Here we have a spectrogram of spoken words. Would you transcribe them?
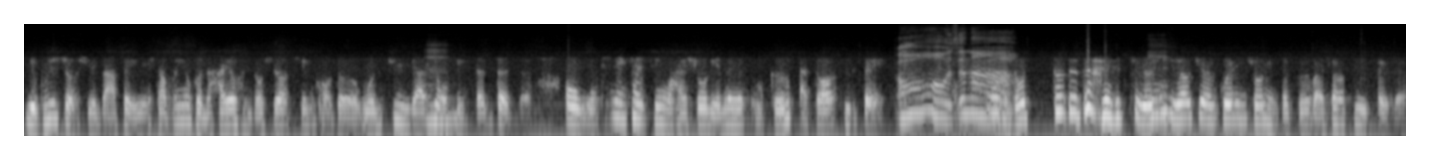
也不是只有学杂费，小朋友可能还有很多需要添购的文具啊、用品等等的。哦，我今天看新闻还说，连那个什么隔板都要自备哦，真的、很多。对对对，就有些学校居然规定说你的隔板是要自费的，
